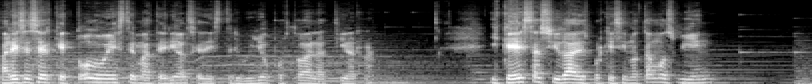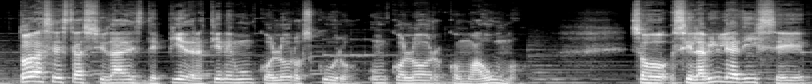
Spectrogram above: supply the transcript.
parece ser que todo este material se distribuyó por toda la tierra y que estas ciudades, porque si notamos bien, todas estas ciudades de piedra tienen un color oscuro, un color como a humo. So, si la Biblia dice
